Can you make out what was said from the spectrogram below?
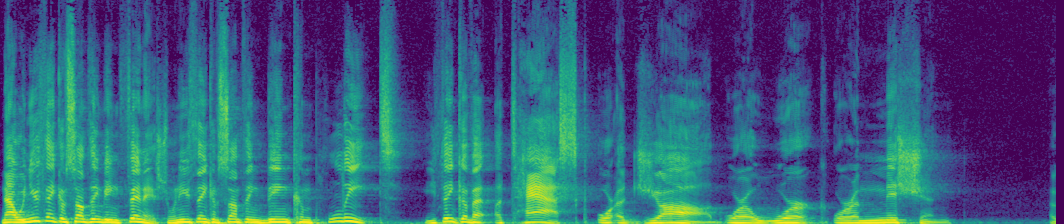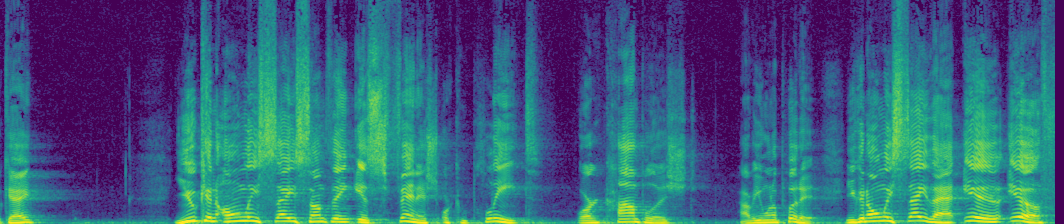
Now, when you think of something being finished, when you think of something being complete, you think of a, a task or a job or a work or a mission, okay? You can only say something is finished or complete or accomplished, however you want to put it. You can only say that if, if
